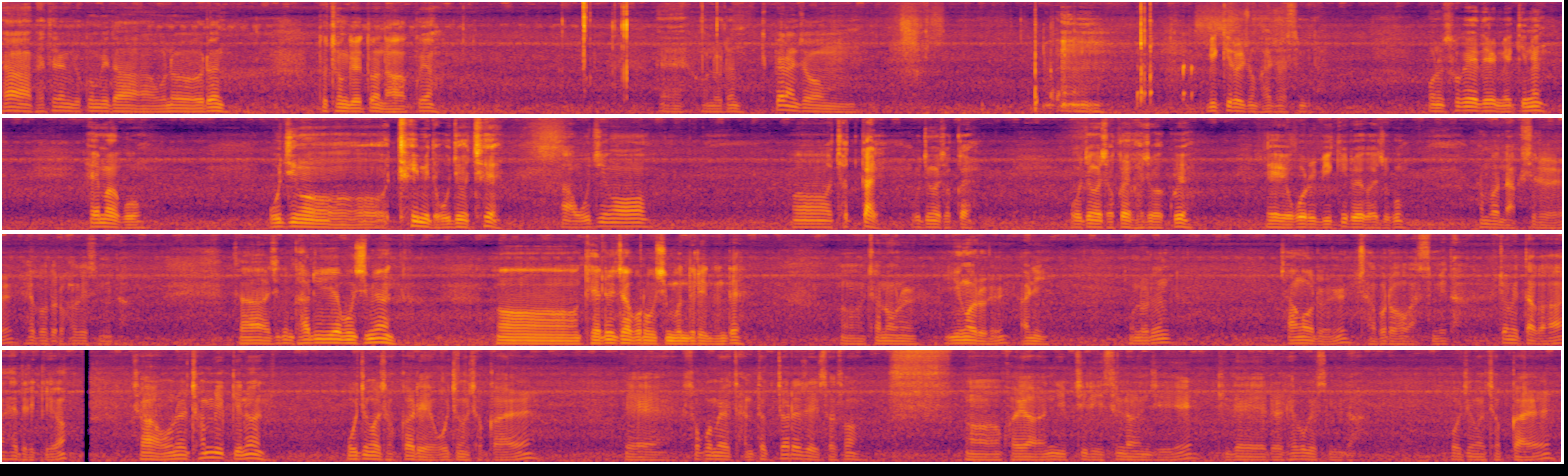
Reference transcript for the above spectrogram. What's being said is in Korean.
자, 베테랑 육구입니다. 오늘은 도청교에 또 나왔고요. 예, 오늘은 특별한 좀 음, 미끼를 좀 가져왔습니다. 오늘 소개해드릴 미끼는 해마고 오징어 채입니다. 오징어 채. 아, 오징어 어, 젓갈. 오징어 젓갈. 오징어 젓갈 가져왔고요. 예, 요거를 미끼로 해가지고 한번 낚시를 해보도록 하겠습니다. 자, 지금 다리 위에 보시면 어, 개를 잡으러 오신 분들이 있는데 어, 저는 오늘 잉어를 아니 오늘은 장어를 잡으러 왔습니다. 좀 이따가 해드릴게요. 자, 오늘 첫 미끼는 오징어 젓갈이에요. 오징어 젓갈. 예, 소금에 잔뜩 절여져 있어서 어, 과연 입질이 있을려는지 기대를 해보겠습니다. 오징어 젓갈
